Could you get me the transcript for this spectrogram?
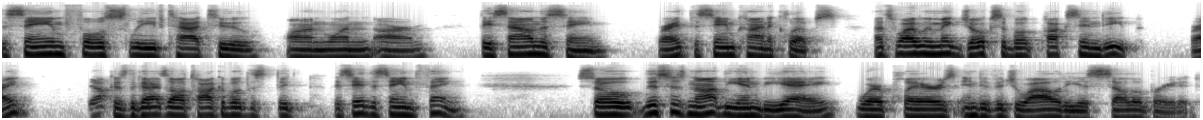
the same full sleeve tattoo on one arm. They sound the same, right? The same kind of clips. That's why we make jokes about pucks in deep, right? Yeah. Because the guys all talk about this, they, they say the same thing. So this is not the NBA where players' individuality is celebrated.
